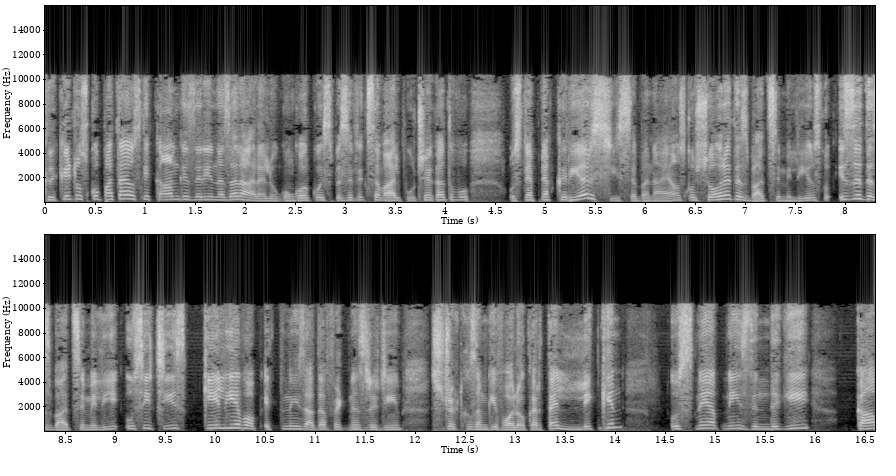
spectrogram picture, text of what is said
Cricket उसको पता है, उसके काम के ज़रिए नज़र आ रहा है लोगों को। और कोई स्पेसिफिक सवाल पूछेगा तो वो उसने अपना करियर इस चीज़ से बनाया, उसको शोहरत इस बात से मिली है, उसको इज़्ज़त इस बात से मिली है। उसी चीज़ के लिए वो इतनी ज़्यादा फिटनेस रिजीम स्ट्रिक्ट किस्म की फॉलो करता है। लेकिन उसने अपनी ज़िंदगी का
